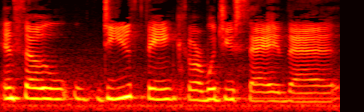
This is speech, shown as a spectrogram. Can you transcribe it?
And so, do you think, or would you say that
